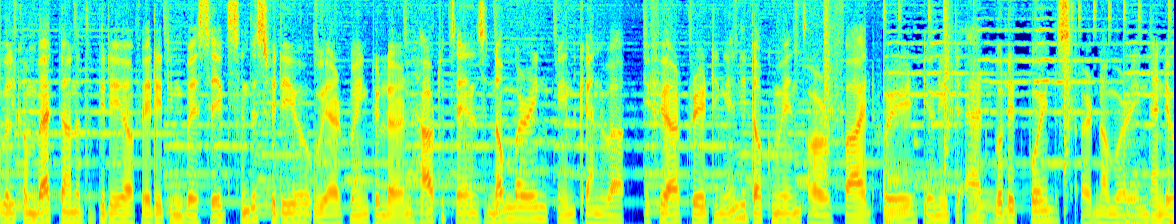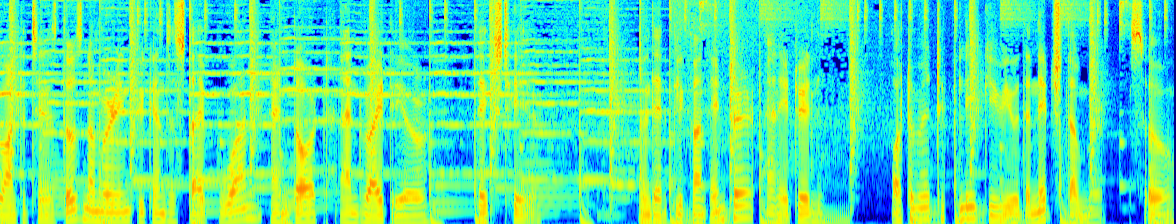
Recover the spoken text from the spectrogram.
welcome back to another video of editing basics. In this video, we are going to learn how to change numbering in Canva. If you are creating any document or file where you need to add bullet points or numbering and you want to change those numbering, you can just type 1 and dot and write your text here. And then click on enter and it will automatically give you the next number. So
